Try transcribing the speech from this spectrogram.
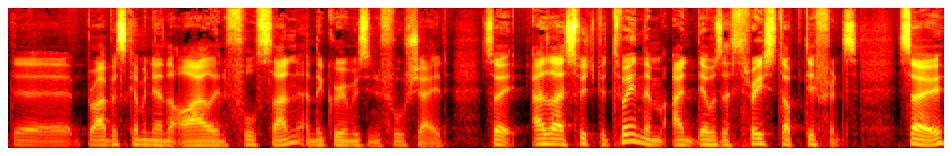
the bride was coming down the aisle in full sun and the groom was in full shade. So as I switched between them, I, there was a three stop difference. So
